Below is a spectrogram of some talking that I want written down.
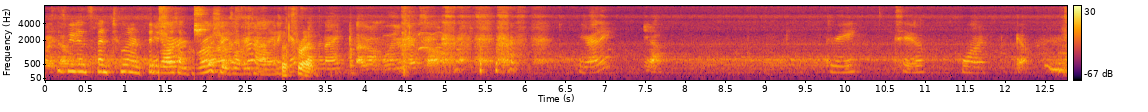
Wait, Because we didn't spend $250 on groceries every time. That's right. some tonight. I don't. Well, you get some. You ready? Yeah. Three, two, one, go. You didn't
